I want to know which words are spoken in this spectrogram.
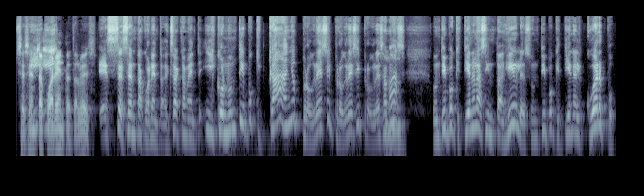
60-40, tal vez. Es 60-40, exactamente. Y con un tipo que cada año progresa y progresa y progresa más. Un tipo que tiene las intangibles, un tipo que tiene el cuerpo.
